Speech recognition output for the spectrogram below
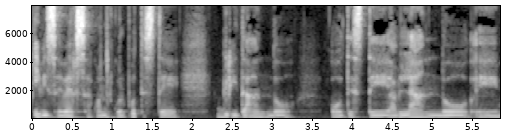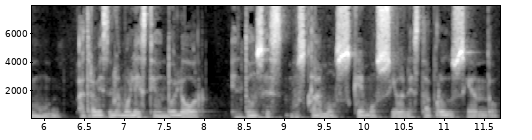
Y viceversa, cuando el cuerpo te esté gritando o te esté hablando em, a través de una molestia, un dolor, entonces buscamos qué emoción está produciendo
